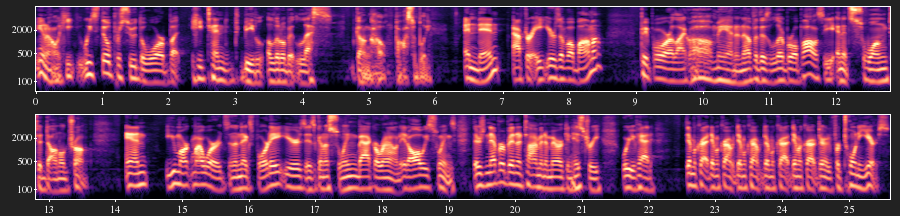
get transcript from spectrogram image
you know, he, we still pursued the war, but he tended to be a little bit less gung ho, possibly. And then after eight years of Obama, people were like, oh man, enough of this liberal policy. And it swung to Donald Trump. And you mark my words, in the next four to eight years, is going to swing back around. It always swings. There's never been a time in American history where you've had Democrat, Democrat, Democrat, Democrat, Democrat for 20 years.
